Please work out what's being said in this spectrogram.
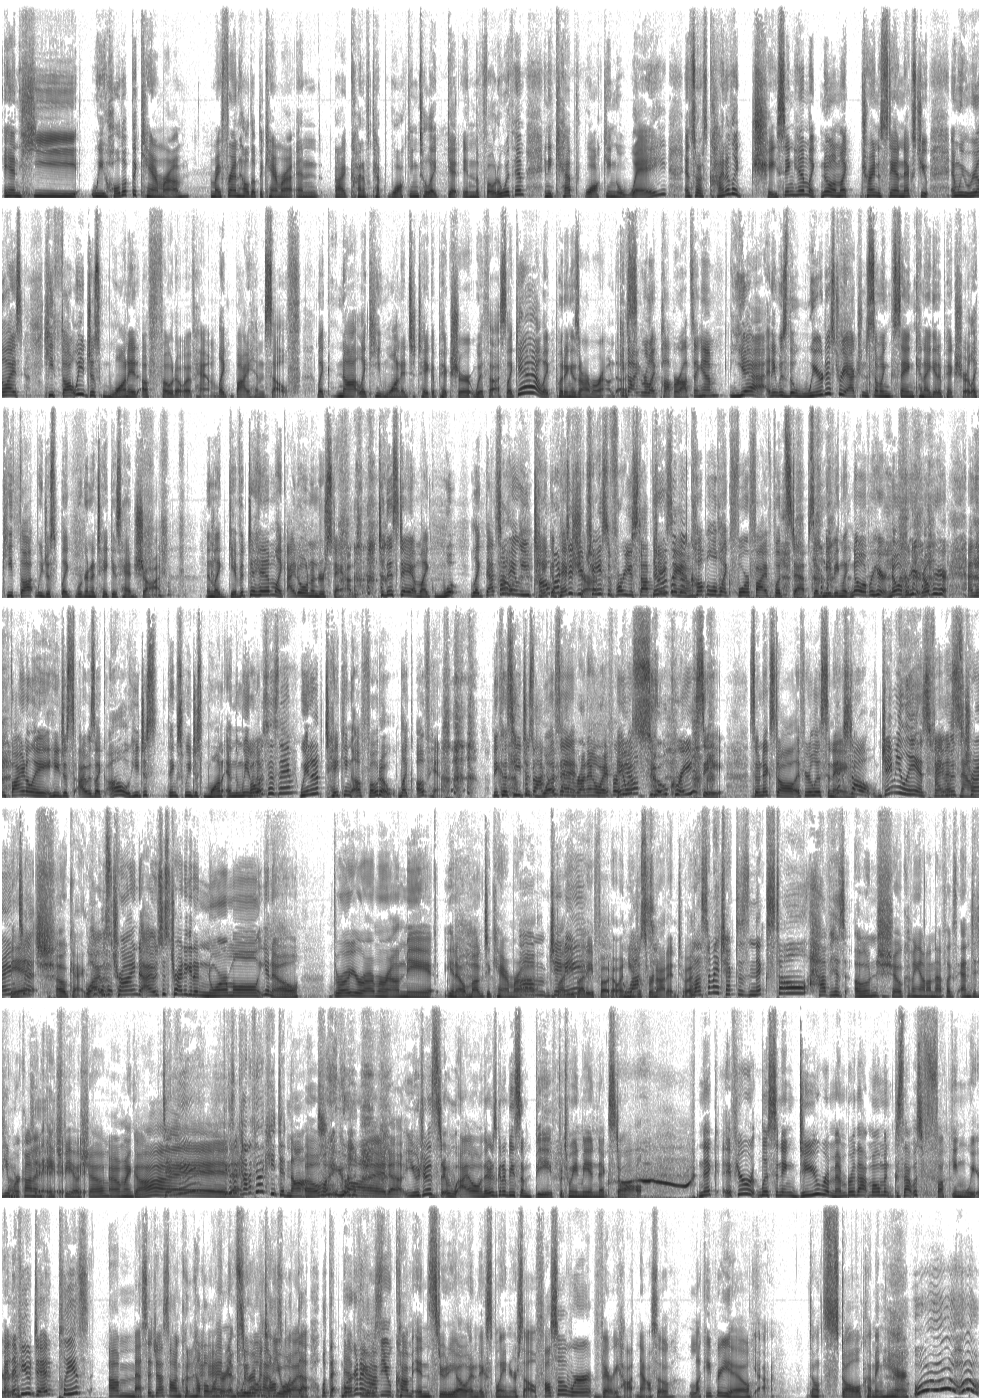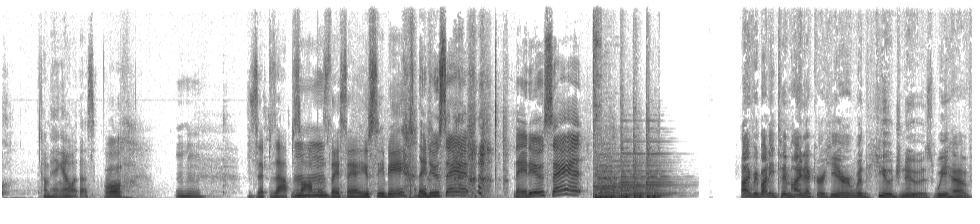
And he, we hold up the camera. My friend held up the camera, and I kind of kept walking to like get in the photo with him, and he kept walking away. And so I was kind of like chasing him, like, no, I'm like trying to stand next to you. And we realized he thought we just wanted a photo of him, like by himself, like not like he wanted to take a picture with us, like yeah, like putting his arm around us. You thought you were like paparazzing him? Yeah, and it was the weirdest reaction to someone saying, "Can I get a picture?" Like he thought we just like we're gonna take his headshot and like give it to him. Like I don't understand. to this day, I'm like, what? Like that's not how you take How a much did you chase before you stopped There was like him? a couple of like four or five footsteps of me being like, no, over here, no, over here, no, over here. And then finally, he just, I was like, oh, he just thinks we just want, and then we ended What up, was his name? We ended up taking a photo like of him because he just back of his wasn't running away from it you? was so crazy. So Nick Stahl, if you're listening, Nick Stahl, Jamie Lee is famous I was now, trying bitch. to. Okay, well, I was trying to. I was just trying to get a normal, you know, throw your arm around me, you know, mug to camera, Um, Jamie, buddy buddy photo, and you just were not into it. Last time I checked, does Nick Stahl have his own show coming out on Netflix? And did he work on an HBO show? Oh my god! Did he? Because I kind of feel like he did not. Oh my god! Uh, you just wow. There's gonna be some beef between me and Nick Stahl. Nick, if you're listening, do you remember that moment? Because that was fucking weird. And if you did, please um, message us on Couldn't Help But Wonder And Instagram we will and have tell us you what on. the what the we're F gonna you have was- you come in studio and explain yourself. Also, we're very hot now, so lucky for you. Yeah. Don't stall coming here. Woo-hoo! Come hang out with us. Oh. Mm-hmm. Zip zap zop, Mhm. as they say at UCB. They do say it. they do say it. Hi, everybody. Tim Heidecker here with huge news. We have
